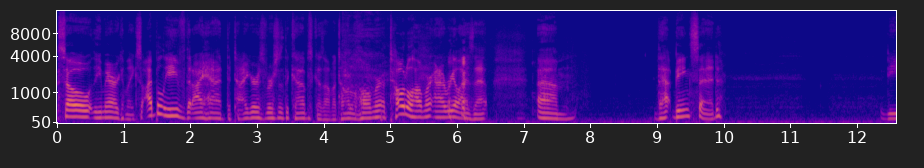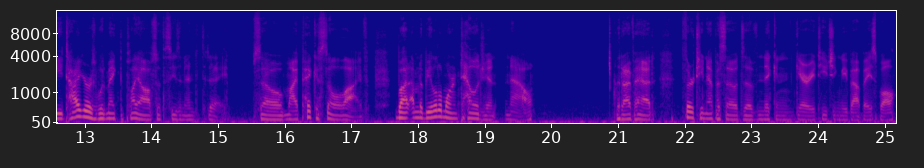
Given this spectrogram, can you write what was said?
so the American League. So I believe that I had the Tigers versus the Cubs because I'm a total homer, a total homer, and I realize that. Um, that being said, the Tigers would make the playoffs if the season ended today. So my pick is still alive. But I'm going to be a little more intelligent now that I've had 13 episodes of Nick and Gary teaching me about baseball.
